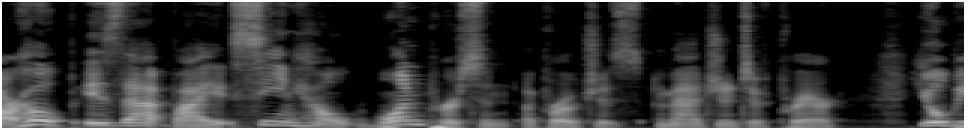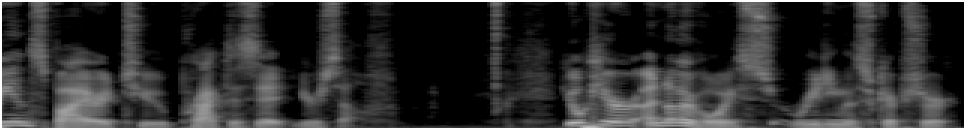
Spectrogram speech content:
Our hope is that by seeing how one person approaches imaginative prayer, you'll be inspired to practice it yourself. You'll hear another voice reading the scripture.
